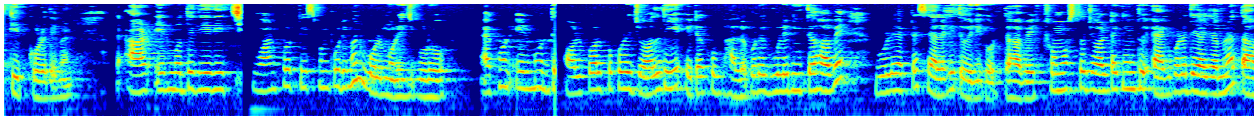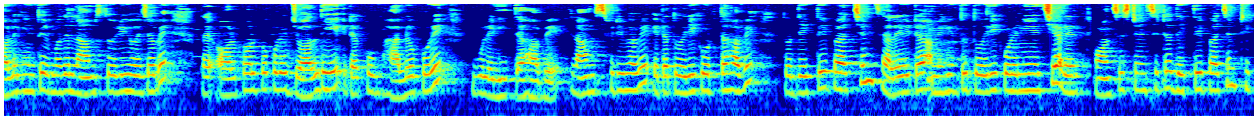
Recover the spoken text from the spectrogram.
স্কিপ করে দেবেন। আর এর মধ্যে দিয়ে দিচ্ছি ওয়ান ফোর টিস্পুন পরিমাণ গোলমরিচ গুঁড়ো। এখন এর মধ্যে অল্প অল্প করে জল দিয়ে এটা খুব ভালো করে গুলে নিতে হবে। গুলে একটা স্যালারি তৈরি করতে হবে। সমস্ত জলটা কিন্তু একবারে দেওয়া যাবে না, তাহলে কিন্তু এর মধ্যে লামস তৈরি হয়ে যাবে। তাই অল্প অল্প করে জল দিয়ে এটা খুব ভালো করে গুলে নিতে হবে। লামস ফ্রিভাবে এটা তৈরি করতে হবে। তো দেখতেই পাচ্ছেন স্যালারিটা আমি কিন্তু তৈরি করে নিয়েছি আর এর কনসিস্টেন্সিটা দেখতেই পাচ্ছেন ঠিক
